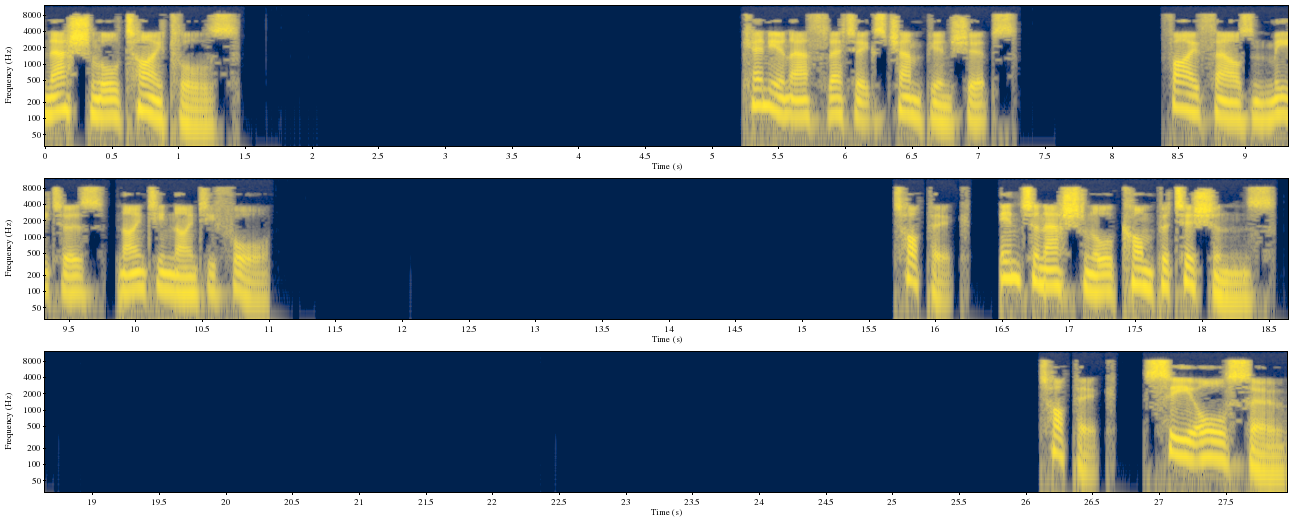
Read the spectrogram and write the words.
national titles. Kenyan Athletics Championships 5000 meters 1994 Topic International competitions. Topic See also.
